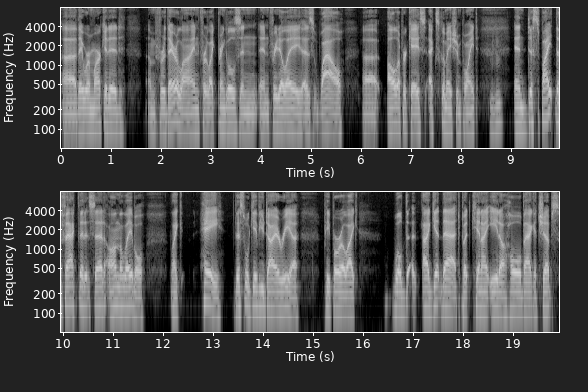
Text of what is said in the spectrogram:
Uh, they were marketed um, for their line for like Pringles and and Frito Lay as "Wow," uh, all uppercase exclamation point. Mm-hmm. And despite the fact that it said on the label, like, "Hey, this will give you diarrhea," people were like, Well, I get that, but can I eat a whole bag of chips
